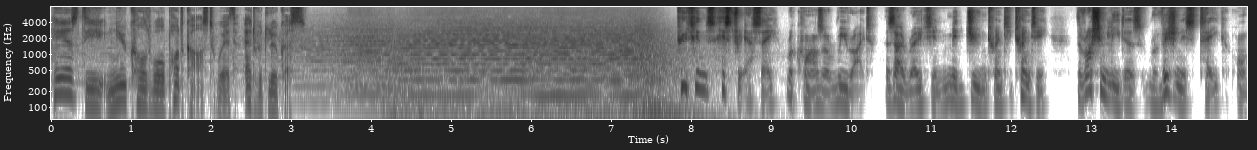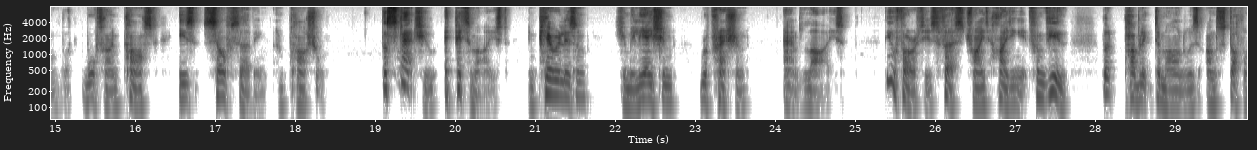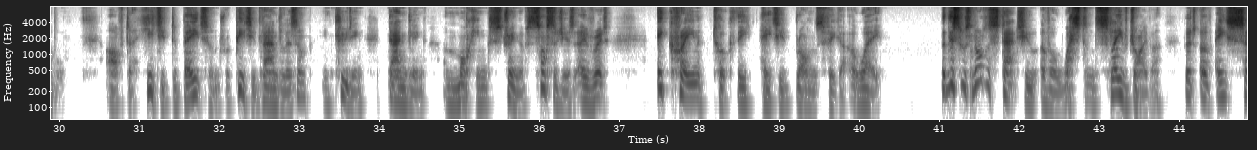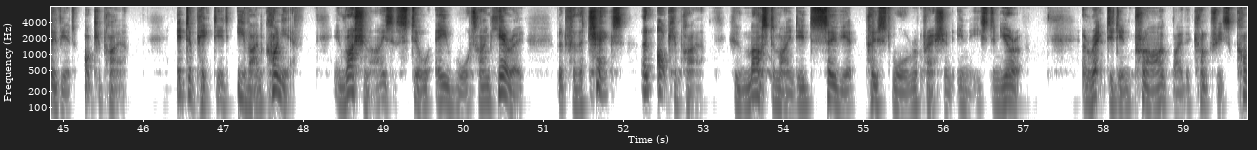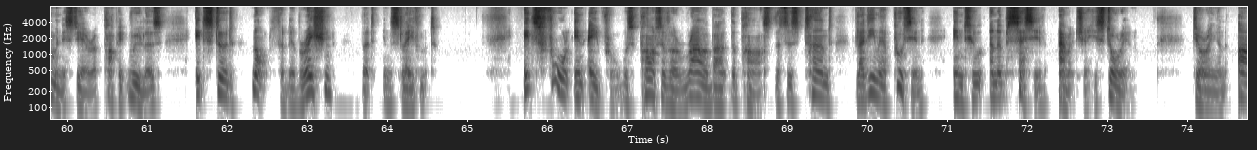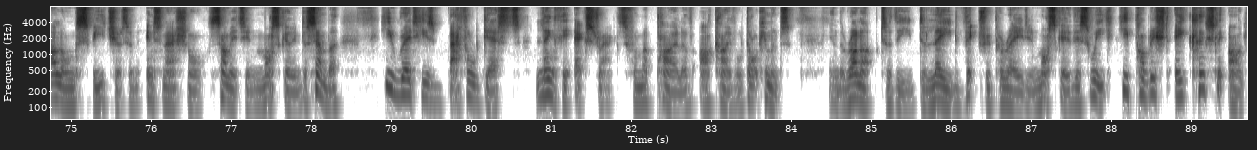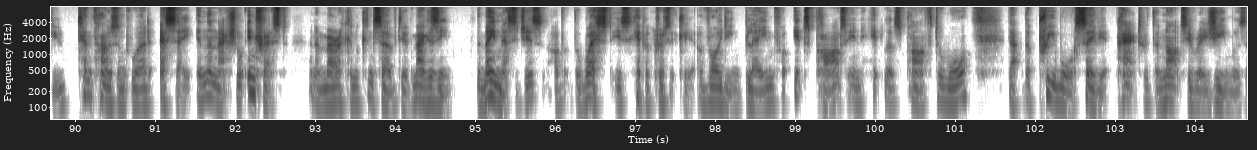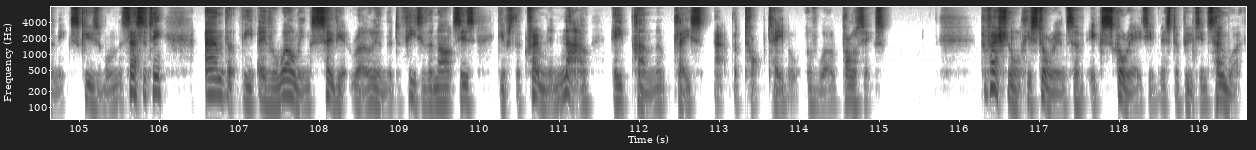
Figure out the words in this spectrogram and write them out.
Here's the New Cold War podcast with Edward Lucas. Putin's history essay requires a rewrite. As I wrote in mid June 2020, the Russian leader's revisionist take on the wartime past is self serving and partial. The statue epitomised imperialism, humiliation, repression, and lies. The authorities first tried hiding it from view, but public demand was unstoppable. After heated debate and repeated vandalism, including dangling a mocking string of sausages over it, a crane took the hated bronze figure away. But this was not a statue of a Western slave driver, but of a Soviet occupier. It depicted Ivan Konev, in Russian eyes still a wartime hero, but for the Czechs, an occupier who masterminded Soviet post war repression in Eastern Europe. Erected in Prague by the country's communist era puppet rulers, it stood not for liberation, but enslavement. Its fall in April was part of a row about the past that has turned Vladimir Putin into an obsessive amateur historian. During an hour long speech at an international summit in Moscow in December, he read his baffled guests lengthy extracts from a pile of archival documents. In the run up to the delayed victory parade in Moscow this week, he published a closely argued 10,000 word essay in The National Interest, an American conservative magazine. The main messages are that the West is hypocritically avoiding blame for its part in Hitler's path to war, that the pre war Soviet pact with the Nazi regime was an excusable necessity, and that the overwhelming Soviet role in the defeat of the Nazis gives the Kremlin now a permanent place at the top table of world politics. Professional historians have excoriated Mr. Putin's homework.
